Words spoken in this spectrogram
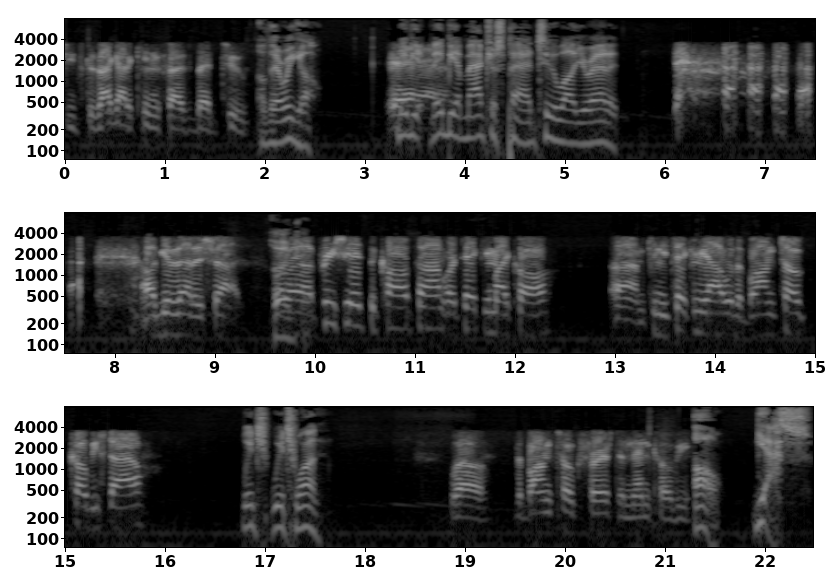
sheets because I got a king size bed too. Oh, there we go. Yeah. Maybe maybe a mattress pad, too, while you're at it. I'll give that a shot. Well, Okay. uh, appreciate the call, Tom, or taking my call. Um, can you take me out with a bong toke Kobe style? Which which one? Well, the bong toke first and then Kobe. Oh, yes.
